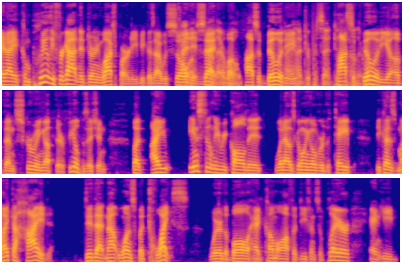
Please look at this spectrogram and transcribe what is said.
and I had completely forgotten it during watch party because I was so I upset about rule. the possibility 100% possibility of them screwing up their field position. But I instantly recalled it when I was going over the tape because Micah Hyde did that not once but twice where the ball had come off a defensive player and he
